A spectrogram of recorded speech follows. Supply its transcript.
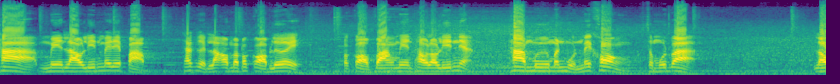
ถ้าเมนราวลิ้นไม่ได้ปรับ ถ้าเกิดเราเอามาประกอบเลย ประกอบวางเมนเทาราวลิ้นเนี่ย ถ้ามือมันหมุนไม่คล่อง สมมุติว่า เรา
